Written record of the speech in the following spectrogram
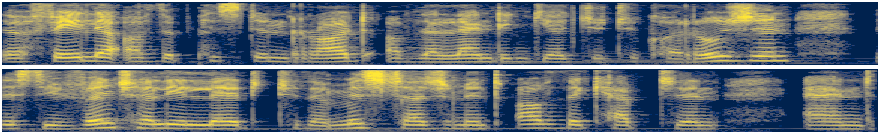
the failure of the piston rod of the landing gear due to corrosion. This eventually led to the misjudgment of the captain and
